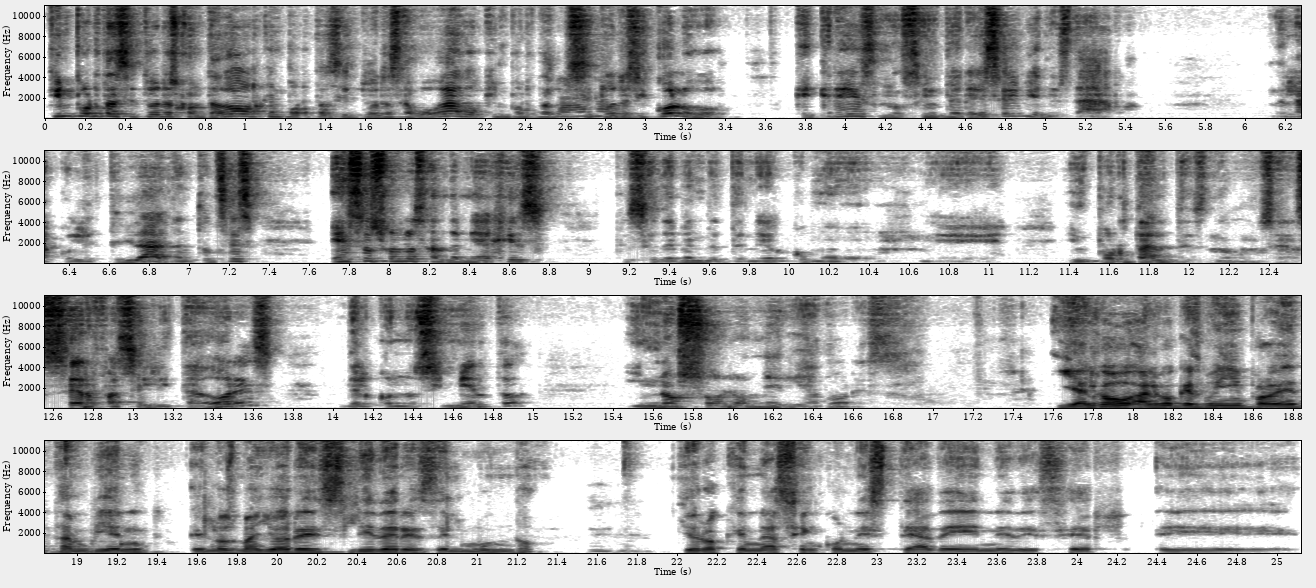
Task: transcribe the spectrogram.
¿Qué importa si tú eres contador? ¿Qué importa si tú eres abogado? ¿Qué importa si tú eres psicólogo? ¿Qué crees? Nos interesa el bienestar de la colectividad. Entonces, esos son los andamiajes que se deben de tener como eh, importantes, ¿no? O sea, ser facilitadores del conocimiento y no solo mediadores. Y algo, algo que es muy importante también, eh, los mayores líderes del mundo, yo creo que nacen con este ADN de ser eh,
